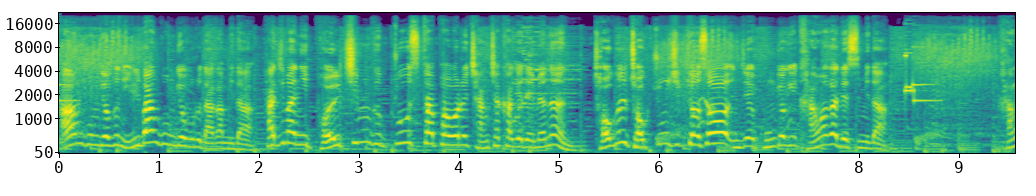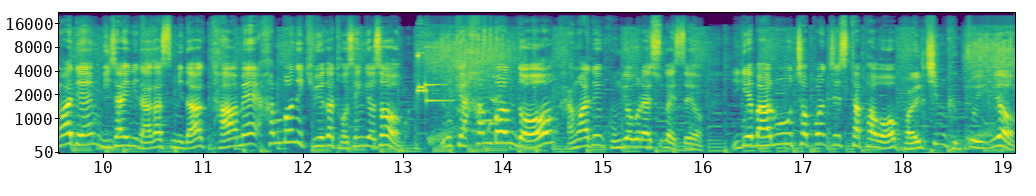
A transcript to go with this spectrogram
다음 공격은 일반 공격으로 나갑니다. 하지만 이 벌침급조 스타 파워를 장착하게 되면은 적을 적중시켜서 이제 공격이 강화가 됐습니다. 강화된 미사일이 나갔습니다. 다음에 한 번의 기회가 더 생겨서 이렇게 한 번 더 강화된 공격을 할 수가 있어요. 이게 바로 첫 번째 스타 파워 벌침 급조이고요.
